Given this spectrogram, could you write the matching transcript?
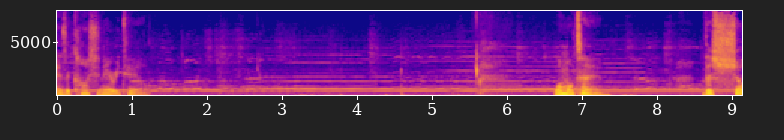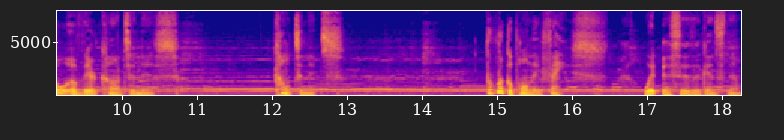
as a cautionary tale. One more time. The show of their countenance, countenance the look upon their face, witnesses against them.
